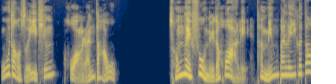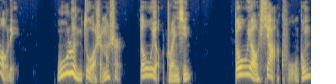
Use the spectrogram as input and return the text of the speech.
吴道子一听，恍然大悟。从那妇女的话里，他明白了一个道理：无论做什么事儿，都要专心，都要下苦功，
